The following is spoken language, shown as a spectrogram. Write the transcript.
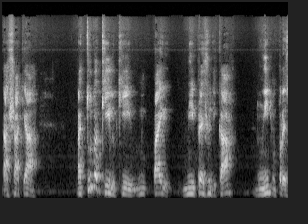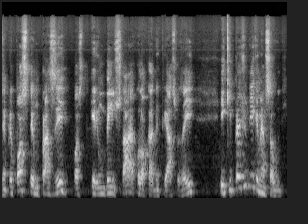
achar que ah, tudo aquilo que vai me prejudicar no íntimo, por exemplo, eu posso ter um prazer, posso querer um bem-estar, colocado entre aspas aí, e que prejudica a minha saúde.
